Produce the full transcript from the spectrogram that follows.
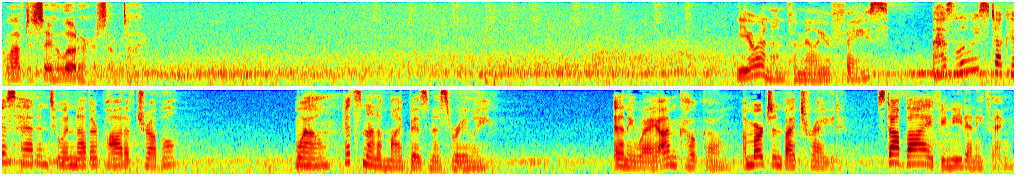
I'll have to say hello to her sometime. You're an unfamiliar face. Has Louis stuck his head into another pot of trouble? Well, it's none of my business, really. Anyway, I'm Coco, a merchant by trade. Stop by if you need anything.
